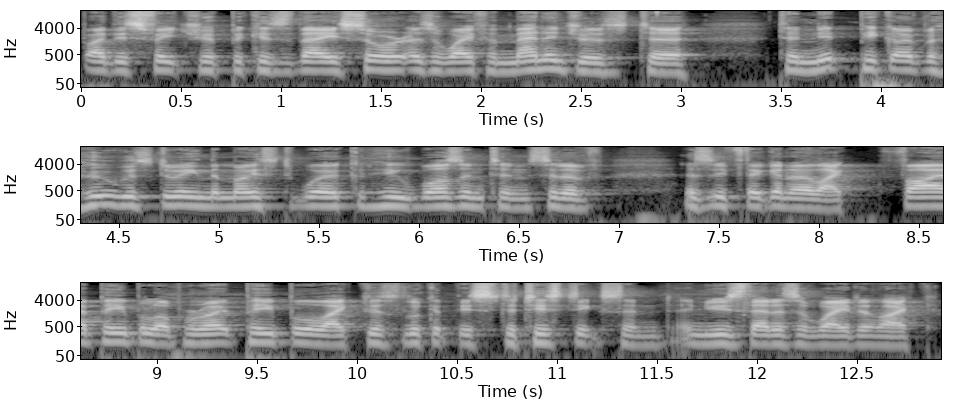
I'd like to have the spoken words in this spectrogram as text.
by this feature because they saw it as a way for managers to to nitpick over who was doing the most work and who wasn't, and sort of as if they're going to like fire people or promote people, like just look at these statistics and and use that as a way to like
